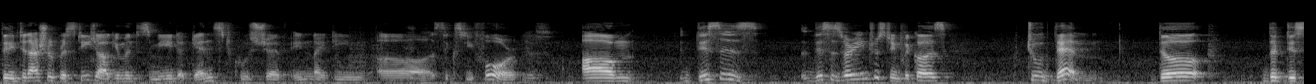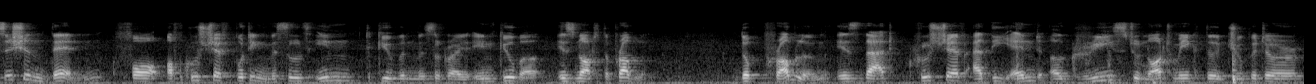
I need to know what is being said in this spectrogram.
the international prestige argument is made against Khrushchev in 1964. Yes. Um, this is this is very interesting because to them the the decision then for of Khrushchev putting missiles in the Cuban missile crisis in Cuba is not the problem. The problem is that Khrushchev at the end agrees to not make the Jupiter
